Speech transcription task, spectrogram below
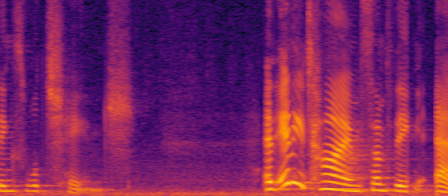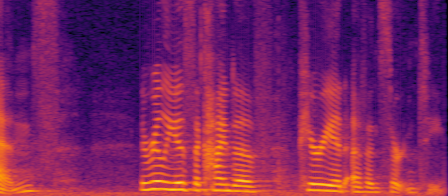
things will change. And any time something ends, there really is a kind of period of uncertainty.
